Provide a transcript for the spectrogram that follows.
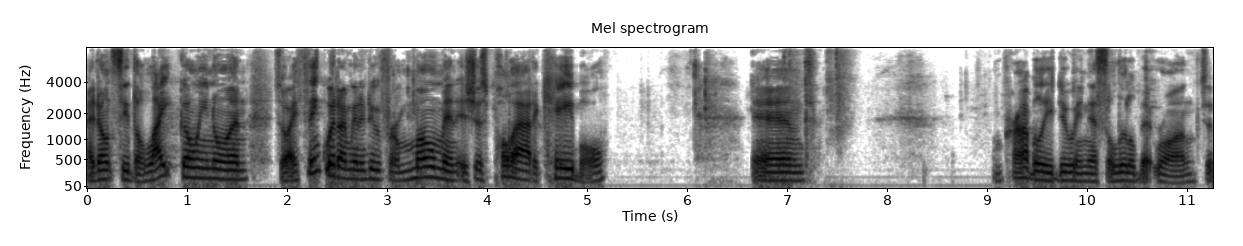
I don't see the light going on. So I think what I'm going to do for a moment is just pull out a cable and I'm probably doing this a little bit wrong, so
